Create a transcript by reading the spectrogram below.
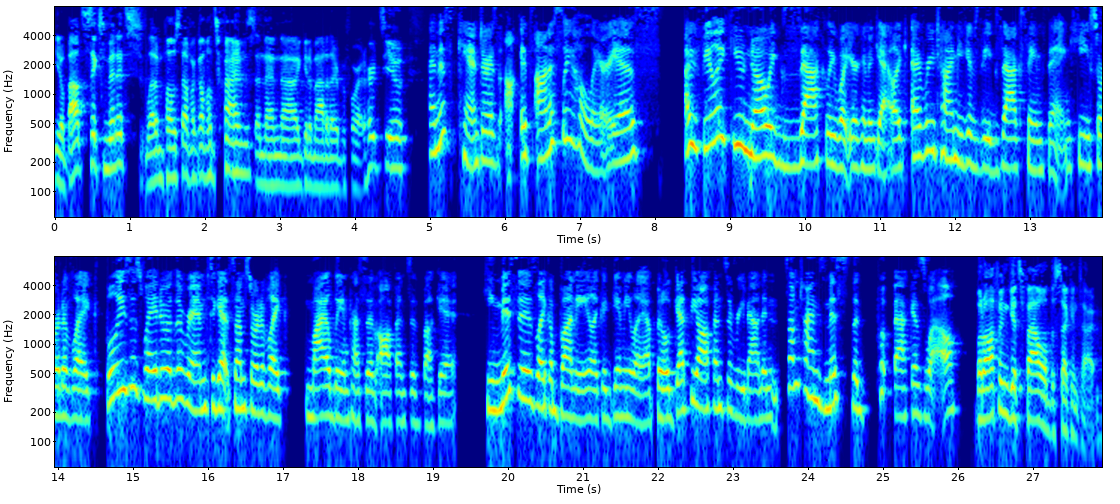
you know, about six minutes. Let him post up a couple times and then, uh, get him out of there before it hurts you. Enes Kanter is, it's honestly hilarious I feel like you know exactly what you're gonna get. Like every time he gives the exact same thing, he sort of like bullies his way to the rim to get some sort of like mildly impressive offensive bucket. He misses like a bunny, like a gimme layup, but he'll get the offensive rebound and sometimes miss the putback as well. But often gets fouled the second time.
